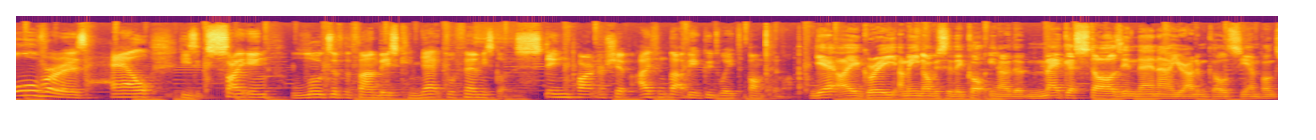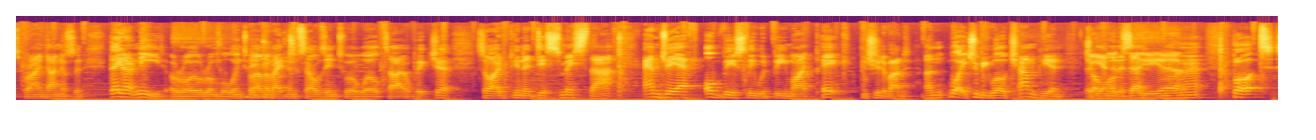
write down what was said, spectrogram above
over as hell. He's exciting. Loads of the fan base connect with him. He's got the Sting partnership. I think that'd be a good way to bump him up. Yeah, I agree. I mean, obviously they've got you know the mega stars in there now. Your Adam Cole, CM Punk's, Bryan Danielson. They don't need a Royal Rumble win to They elevate don't. themselves into a world title picture. So I'm going to dismiss that. MJF obviously would be my pick. He should have had, and well, he should be world champion at John the end of the day. Yeah. But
